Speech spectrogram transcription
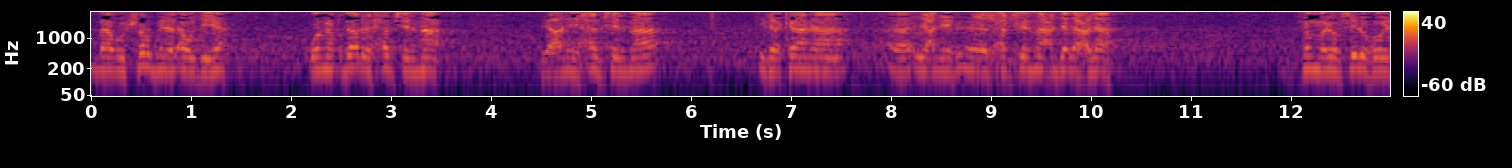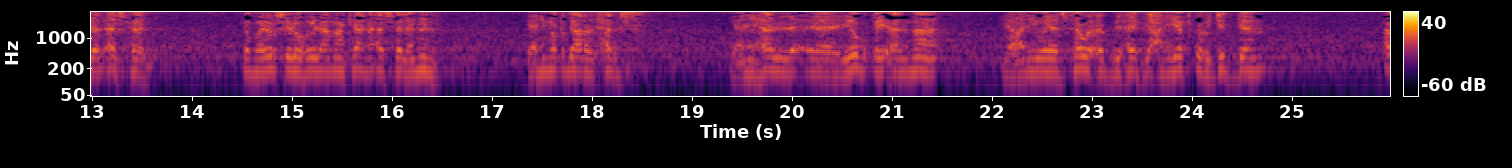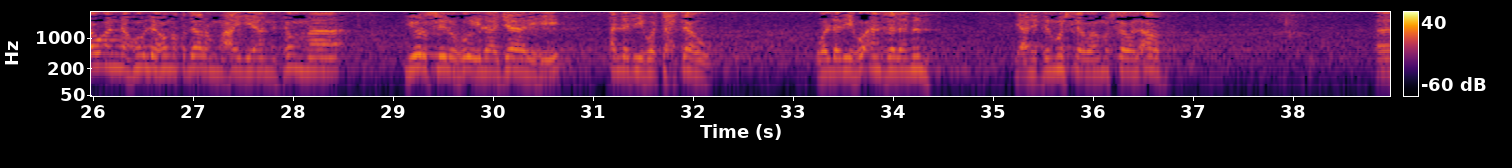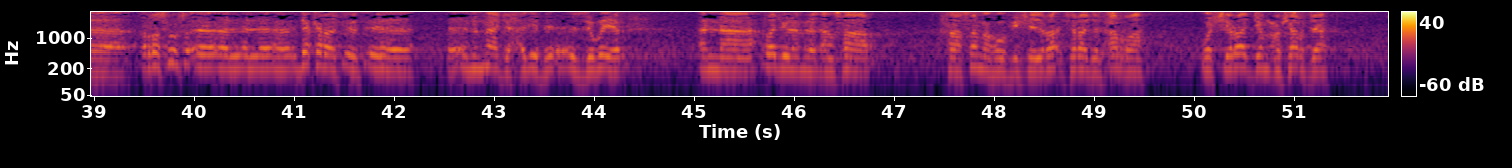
باب الشرب من الأودية ومقدار حبس الماء. يعني حبس الماء إذا كان آه، يعني حبس الماء عند الأعلى. ثم يرسله إلى الأسفل ثم يرسله إلى من كان أسفل منه يعني مقدار الحبس. يعني هل آه، يبقي الماء يعني ويستوعب بحيث يعني يكثر جدا أو أنه له مقدار معين ثم يرسله إلى جاره الذي هو تحته والذي هو أنزل منه يعني في المستوى مستوى الأرض. الرسول آه ذكر آه ابن ماجه حديث الزبير أن رجلا من الأنصار خاصمه في شراج الحرة والشراج جمع شرجة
